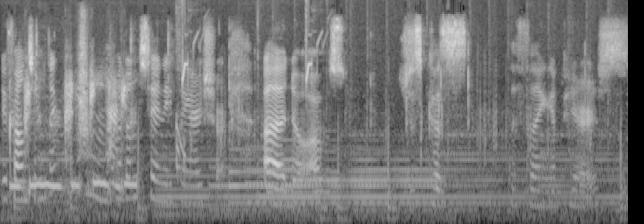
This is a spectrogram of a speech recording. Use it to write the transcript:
You found something? I don't see anything, are you sure? Uh, no, I was... Just because the thing appears.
